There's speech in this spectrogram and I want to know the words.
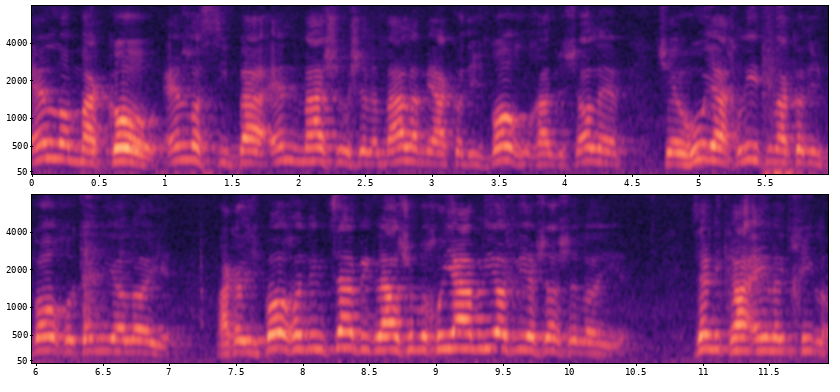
אין לו מקור, אין לו סיבה, אין משהו שלמעלה מהקדוש ברוך הוא חס ושולם, שהוא יחליט אם הקדוש ברוך הוא כן יהיה או לא יהיה. הקדוש ברוך הוא נמצא בגלל שהוא מחויב להיות ואי אפשר שלא יהיה. זה נקרא אין לו התחילו.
